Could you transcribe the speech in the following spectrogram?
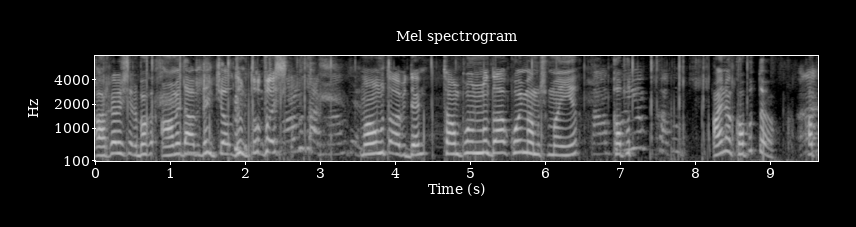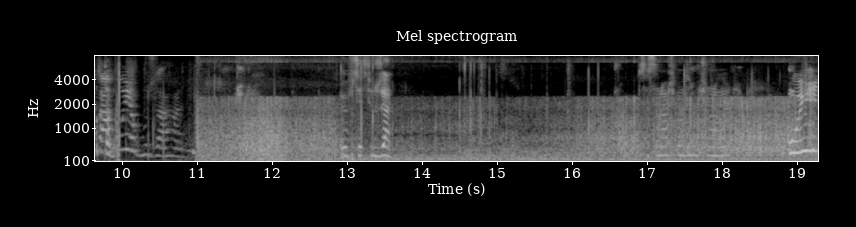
Arkadaşlar bakın Ahmet abiden çaldım topaş. Mahmut abi Mahmut abi. Mahmut abiden tamponunu daha koymamış manyak. Tampon Kaput. yok kaput. Aynen kaput da yok. Ana Kaput da. tampon yokmuş lan harbi. Öf ses güzel. Sesini açmadığım için olabilir. Uy.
